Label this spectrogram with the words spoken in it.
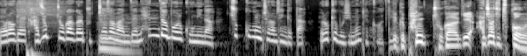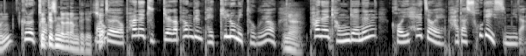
여러 개의 가죽 조각을 붙여서 음. 만든 핸드볼 공이나 축구공처럼 생겼다. 이렇게 보시면 될 것 같아요. 근데 그 판 조각이 아주 아주 두꺼운 그렇죠. 그렇게 생각을 하면 되겠죠. 맞아요. 판의 두께가 평균 100km고요. 네. 판의 경계는 거의 해저에 바다 속에 있습니다.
